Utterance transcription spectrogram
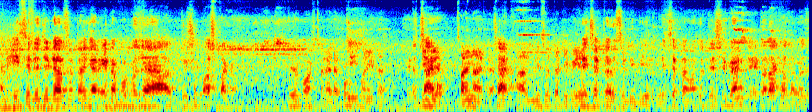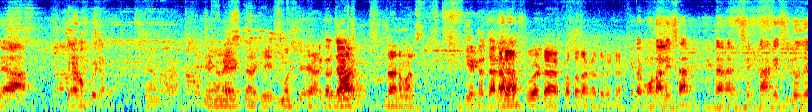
আর এই সাইডে যেটা আছে টাইগার এটা পড়বে যে দুশো পাঁচ টাকা। আমাদের দেশি ব্যান্ড এটা রাখা যাবে যে তিরানব্বই টাকা। জানামাজ যে এটা জানাব পুরোটা কত রাখা যাবে এটা? এটা মোনালিসার এটা সেটটা আগে ছিল যে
